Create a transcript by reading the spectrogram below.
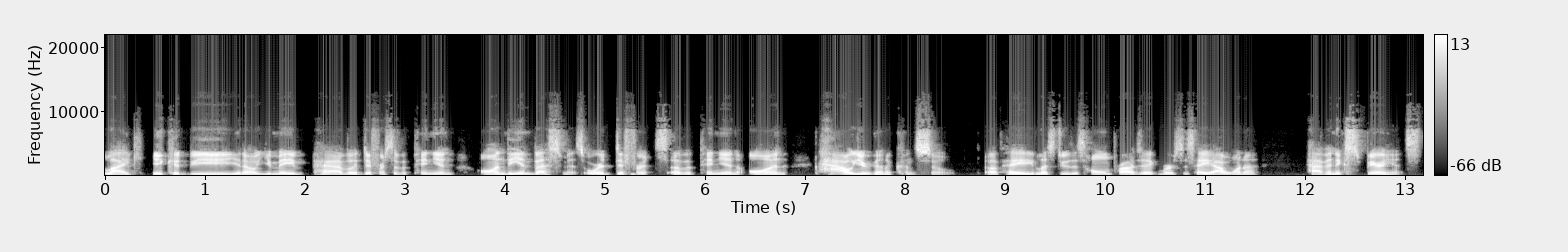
like it could be you know you may have a difference of opinion on the investments or a difference of opinion on how you're going to consume of hey let's do this home project versus hey i want to have an experience.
